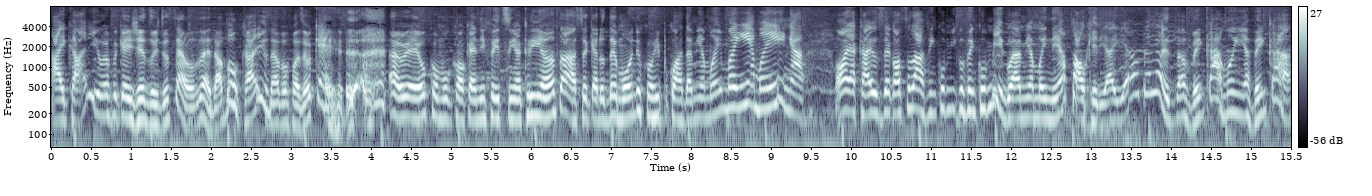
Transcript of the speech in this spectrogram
Aí caiu, eu fiquei, Jesus do céu, né? Tá bom, caiu, né? Vou fazer o quê? Eu, eu como qualquer enfeitinha criança, achei que era o demônio, corri pro quarto da minha mãe, mãinha, mãinha. Olha, caiu os negócios lá, vem comigo, vem comigo. Aí a minha mãe nem a pau queria. Aí eu, beleza, vem cá, mãinha, vem cá.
